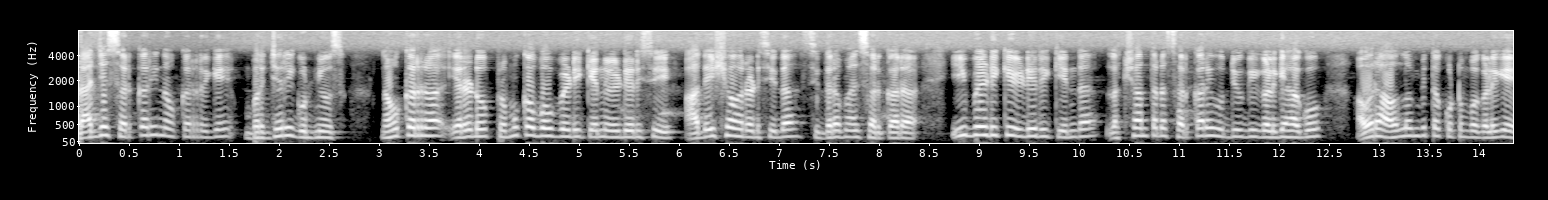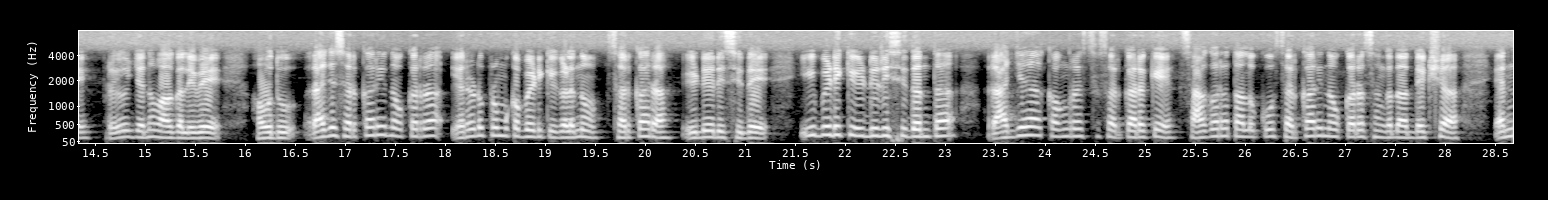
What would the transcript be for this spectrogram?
ರಾಜ್ಯ ಸರ್ಕಾರಿ ನೌಕರರಿಗೆ ಭರ್ಜರಿ ಗುಡ್ ನ್ಯೂಸ್. ನೌಕರರ ಎರಡು ಪ್ರಮುಖ ಬಹು ಬೇಡಿಕೆಯನ್ನು ಈಡೇರಿಸಿ ಆದೇಶ ಹೊರಡಿಸಿದ ಸಿದ್ದರಾಮಯ್ಯ ಸರ್ಕಾರ. ಈ ಬೇಡಿಕೆ ಈಡೇರಿಕೆಯಿಂದ ಲಕ್ಷಾಂತರ ಸರ್ಕಾರಿ ಉದ್ಯೋಗಿಗಳಿಗೆ ಹಾಗೂ ಅವರ ಅವಲಂಬಿತ ಕುಟುಂಬಗಳಿಗೆ ಪ್ರಯೋಜನವಾಗಲಿವೆ. ಹೌದು, ರಾಜ್ಯ ಸರ್ಕಾರಿ ನೌಕರರ ಎರಡು ಪ್ರಮುಖ ಬೇಡಿಕೆಗಳನ್ನು ಸರ್ಕಾರ ಈಡೇರಿಸಿದೆ. ಈ ಬೇಡಿಕೆ ಈಡೇರಿಸಿದಂತ ರಾಜ್ಯ ಕಾಂಗ್ರೆಸ್ ಸರ್ಕಾರಕ್ಕೆ ಸಾಗರ ತಾಲೂಕು ಸರ್ಕಾರಿ ನೌಕರರ ಸಂಘದ ಅಧ್ಯಕ್ಷ ಎನ್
